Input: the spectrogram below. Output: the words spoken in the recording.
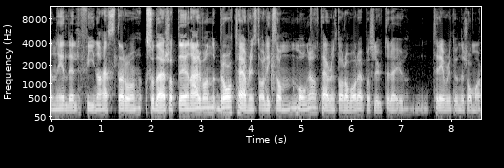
en hel del fina hästar och sådär. Så att det, nej, det var en bra tävlingsdag, liksom många tävlingsdagar har varit här på slutet. Det är ju trevligt under sommaren.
